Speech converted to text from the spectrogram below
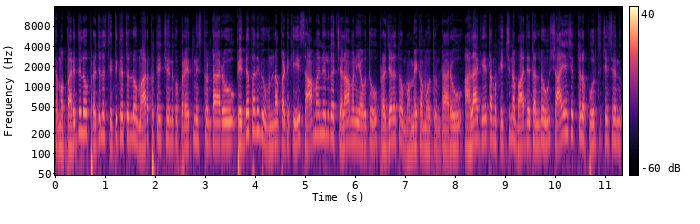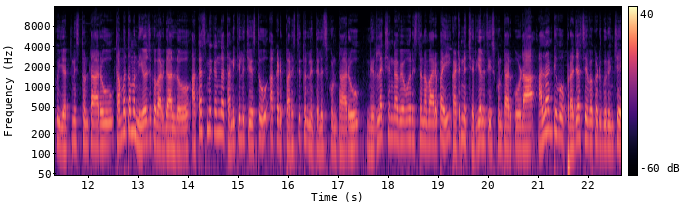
తమ పరిధిలో ప్రజల స్థితిగతుల్లో మార్పు తెచ్చేందుకు ప్రయత్నిస్తుంటారు. పెద్ద పదవి ఉన్నప్పటికీ సామాన్యులుగా చెలామణి అవుతూ ప్రజలతో మమేకమవుతుంటారు. అలాగే తమకిచ్చిన బాధ్యతలను శాయశక్తుల పూర్తి చేసేందుకు యత్నిస్తుంటారు. తమ తమ నియోజకవర్గాల్లో ఆకస్మికంగా తనిఖీలు చేస్తూ అక్కడి పరిస్థితుల్ని తెలుసుకుంటారు. నిర్లక్ష్యంగా వ్యవహరిస్తున్న వారిపై కఠిన చర్యలు తీసుకుంటారు కూడా. అలాంటి ఓ ప్రజాసేవకుడి గురించే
